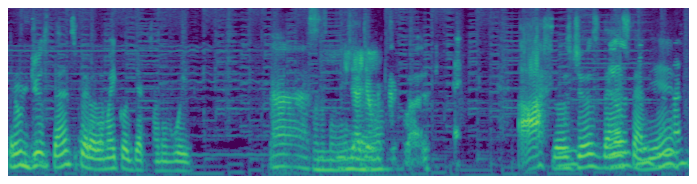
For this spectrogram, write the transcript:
Era un Just Dance, pero de Michael Jackson en Wii. Ah, sí, Bueno, ya yo qué cuál. Ah, sí. Los Just Dance Los también Dance.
